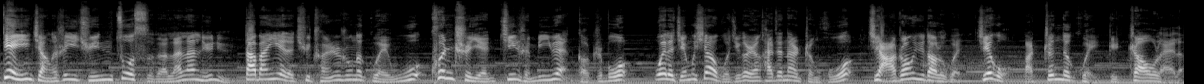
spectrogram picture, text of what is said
电影讲的是一群作死的男男女女，大半夜的去传说中的鬼屋昆池岩精神病院搞直播。为了节目效果，几个人还在那儿整活，假装遇到了鬼，结果把真的鬼给招来了。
